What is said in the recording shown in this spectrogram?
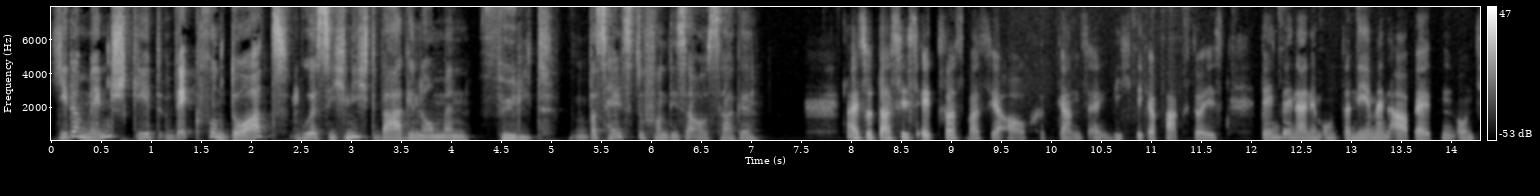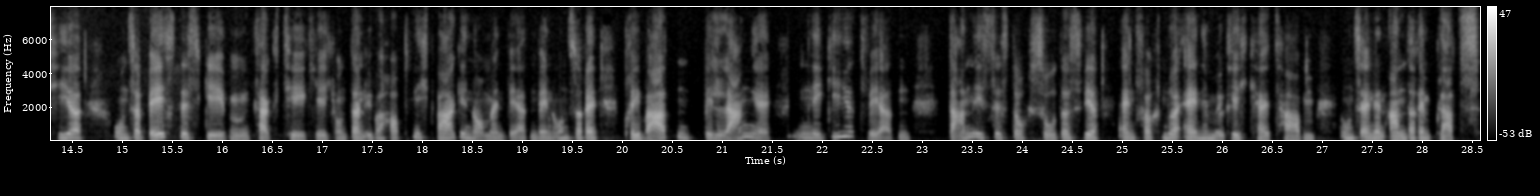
Jeder Mensch geht weg von dort, wo er sich nicht wahrgenommen fühlt. Was hältst du von dieser Aussage? Also das ist etwas, was ja auch ganz ein wichtiger Faktor ist. Wenn wir in einem Unternehmen arbeiten und hier unser Bestes geben tagtäglich und dann überhaupt nicht wahrgenommen werden, wenn unsere privaten Belange negiert werden, dann ist es doch so, dass wir einfach nur eine Möglichkeit haben, uns einen anderen Platz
